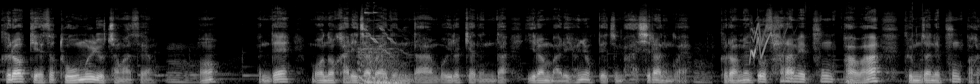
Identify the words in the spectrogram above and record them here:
그렇게 해서 도움을 요청하세요. 음, 어? 근데 뭐 너 가리 잡아야 된다 뭐 이렇게 해야 된다 이런 말이 현혹되지 마시라는 거야 그러면 또 사람의 풍파와 금전의 풍파가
